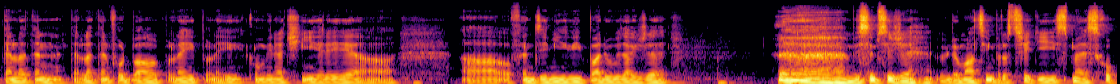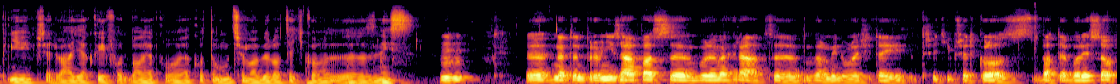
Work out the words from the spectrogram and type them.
tenhle, ten, tenhle ten fotbal plný, plný kombinační hry a, a ofenzivních výpadů, takže myslím si, že v domácím prostředí jsme schopni předvádět takový fotbal, jako, jako tomu třeba bylo teď eh, z NIS. Mm-hmm. Na ten první zápas budeme hrát velmi důležitý třetí předkolo z Bate Borisov.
